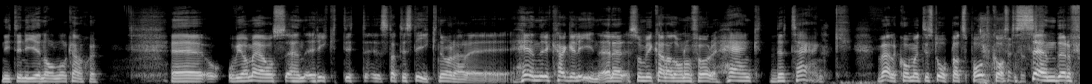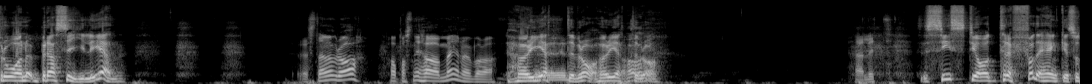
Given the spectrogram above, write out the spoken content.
99-00 kanske. Eh, och vi har med oss en riktigt statistiknörd här, Henrik Hagelin, eller som vi kallade honom för, Hank the Tank. Välkommen till Ståplats podcast, sänder från Brasilien. Det stämmer bra. Hoppas ni hör mig nu bara. Hör jättebra, hör jättebra. Härligt. Sist jag träffade Henke så,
